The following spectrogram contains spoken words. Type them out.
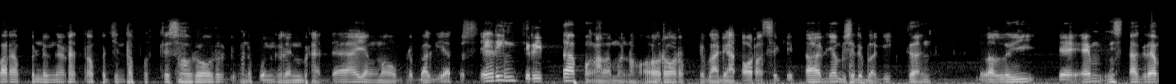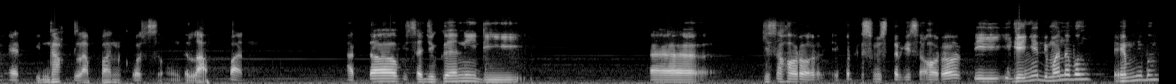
para pendengar atau pecinta podcast horor di mana pun kalian berada yang mau berbagi atau sharing cerita pengalaman horor pribadi atau orang sekitarnya bisa dibagikan melalui DM Instagram @indak808 atau bisa juga nih di uh, kisah horor, podcast Mister kisah horor di IG-nya di mana bang? DM-nya bang?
